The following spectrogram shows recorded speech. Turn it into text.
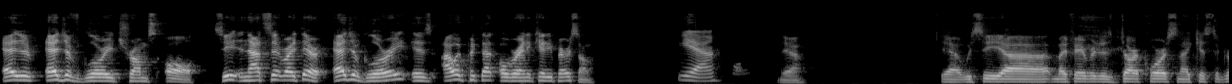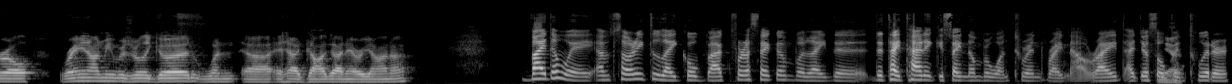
Edge of, Edge of Glory trumps all. See, and that's it right there. Edge of Glory is I would pick that over any Katy Perry song. Yeah. Yeah. Yeah, we see uh, my favorite is Dark Horse and I Kissed a Girl. Rain on Me was really good when uh, it had Gaga and Ariana. By the way, I'm sorry to like go back for a second, but like the the Titanic is like number one trend right now, right? I just opened yeah. Twitter,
